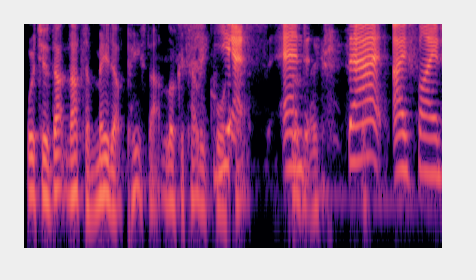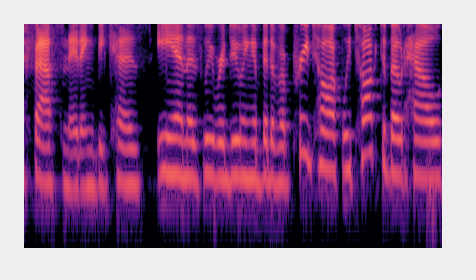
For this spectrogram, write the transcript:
which is that that's a made up piece, that Locatelli quartet. Yes. And that I find fascinating because Ian, as we were doing a bit of a pre talk, we talked about how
